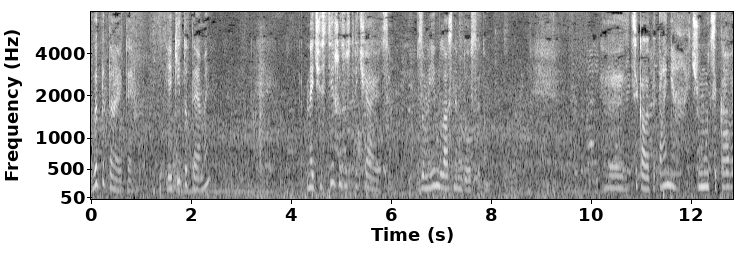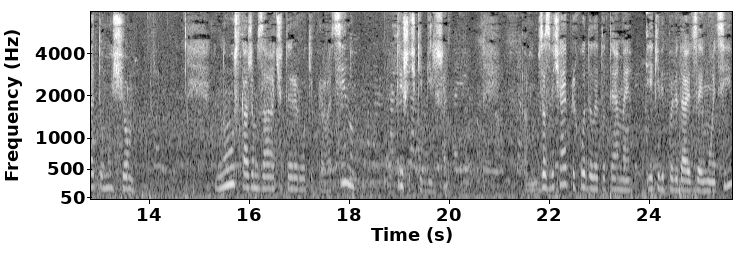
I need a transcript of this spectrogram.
ви питаєте, які то теми найчастіше зустрічаються за моїм власним досвідом? Е, Цікаве питання. Чому цікаве? Тому що, ну, скажімо, за 4 роки праці, ну, трішечки більше. ем, Зазвичай приходили то теми, які відповідають за емоції.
